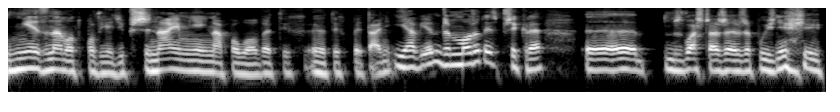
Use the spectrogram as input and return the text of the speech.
nie znam odpowiedzi, przynajmniej na połowę tych, e, tych pytań. I ja wiem, że może to jest przykre, e, zwłaszcza, że, że później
